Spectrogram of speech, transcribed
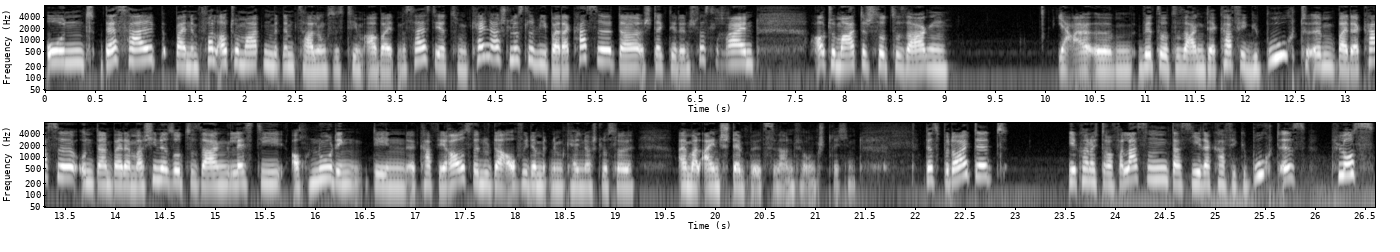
und deshalb bei einem Vollautomaten mit einem Zahlungssystem arbeiten. Das heißt, ihr zum Kellnerschlüssel wie bei der Kasse, da steckt ihr den Schlüssel rein, automatisch sozusagen ja, ähm, wird sozusagen der Kaffee gebucht ähm, bei der Kasse und dann bei der Maschine sozusagen lässt die auch nur den, den Kaffee raus, wenn du da auch wieder mit einem Kellnerschlüssel einmal einstempelst, in Anführungsstrichen. Das bedeutet, ihr könnt euch darauf verlassen, dass jeder Kaffee gebucht ist, plus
